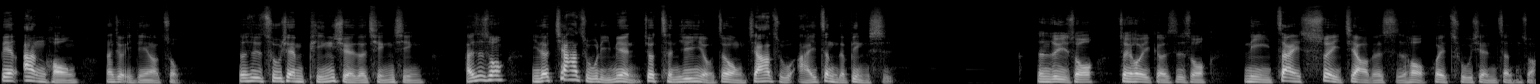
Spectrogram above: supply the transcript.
变暗红，那就一定要做，这是出现贫血的情形，还是说你的家族里面就曾经有这种家族癌症的病史，甚至于说最后一个是说。你在睡觉的时候会出现症状，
